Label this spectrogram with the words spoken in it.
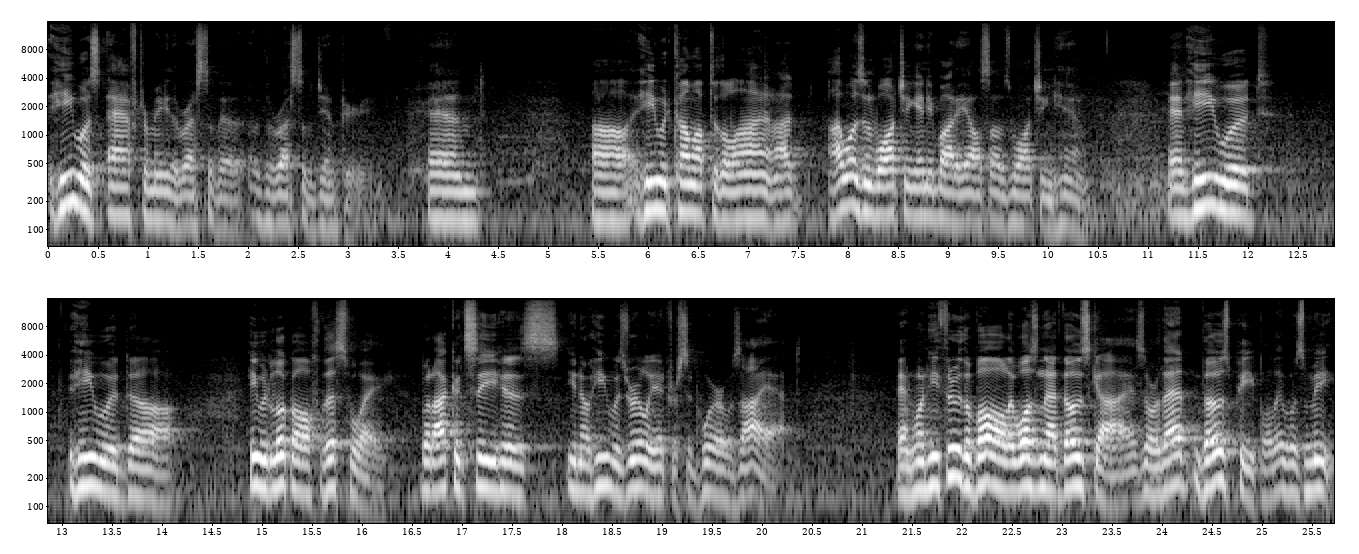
he was after me the rest of the the rest of the gym period, and uh, he would come up to the line, and I I wasn't watching anybody else; I was watching him, and he would he would uh, he would look off this way, but I could see his you know he was really interested. Where was I at? And when he threw the ball, it wasn't at those guys or that those people; it was me.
